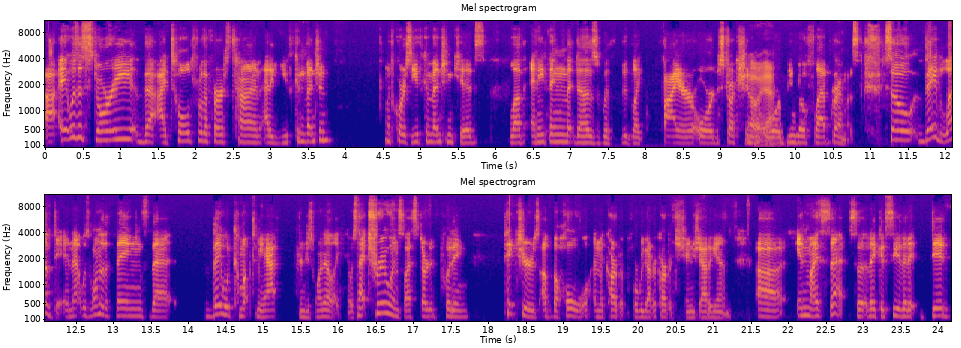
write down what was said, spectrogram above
uh, it was a story that I told for the first time at a youth convention. Of course, youth convention kids love anything that does with like fire or destruction oh, yeah. or bingo flap grandmas. So they loved it. And that was one of the things that they would come up to me after and just want to know, like, was that true? And so I started putting pictures of the hole in the carpet before we got our carpets changed out again uh, in my set so that they could see that it did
